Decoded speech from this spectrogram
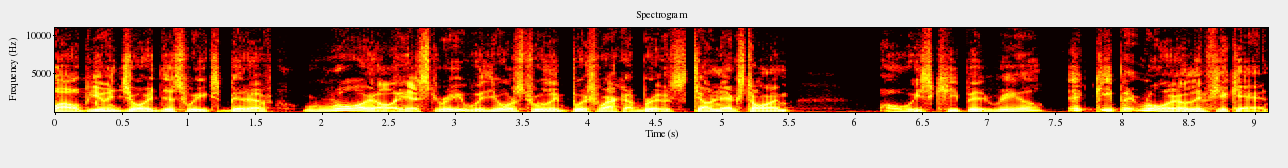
I hope you enjoyed this week's bit of royal history with yours truly, Bushwhacker Bruce. Till next time, always keep it real and keep it royal if you can.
